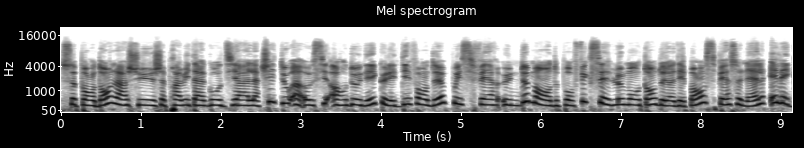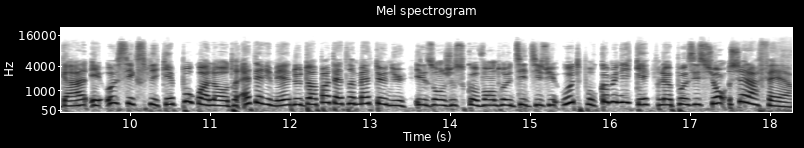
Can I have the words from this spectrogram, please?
Cependant, la juge Pramita Gaudial Chitou a aussi ordonné que les défendeurs puissent faire une demande pour fixer le montant de la dépense personnelle et légale et aussi expliquer pourquoi l'ordre intérimaire ne doit pas être maintenu. Ils ont jusqu'au vendredi 18 août pour communiquer leur position sur l'affaire.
